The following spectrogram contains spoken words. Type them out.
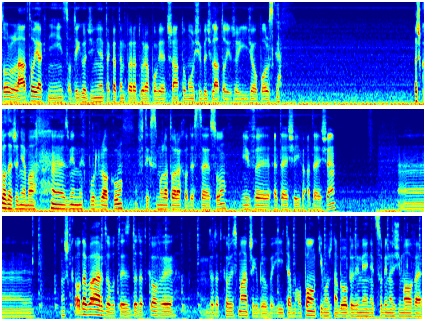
To lato jak nic. O tej godzinie taka temperatura powietrza to musi być lato, jeżeli idzie o Polskę. Szkoda, że nie ma e, zmiennych pór roku w tych symulatorach od SCS-u i w ETS-ie i w ATS-ie. Eee, no szkoda bardzo, bo to jest dodatkowy, dodatkowy smaczek byłby i tam oponki można byłoby wymieniać sobie na zimowe.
